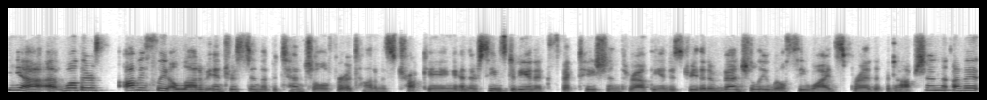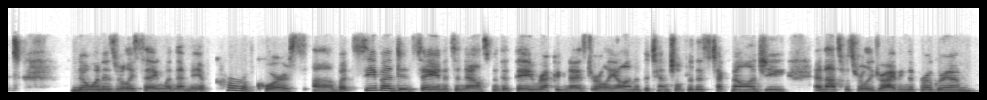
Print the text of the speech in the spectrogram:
Yeah, uh, well, there's obviously a lot of interest in the potential for autonomous trucking, and there seems to be an expectation throughout the industry that eventually we'll see widespread adoption of it. No one is really saying when that may occur, of course, um, but CEVA did say in its announcement that they recognized early on the potential for this technology, and that's what's really driving the program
